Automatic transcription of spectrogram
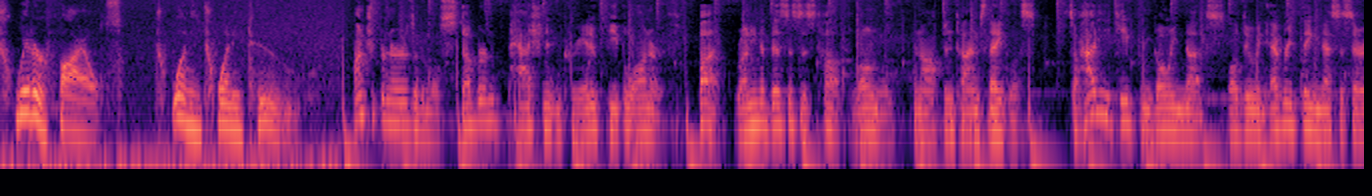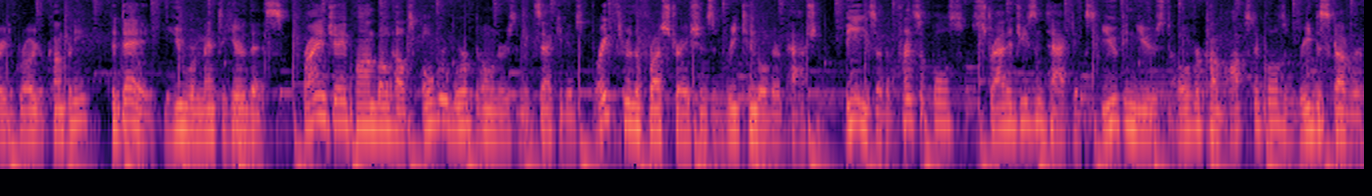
Twitter Files 2022. Entrepreneurs are the most stubborn, passionate, and creative people on earth. But running a business is tough, lonely, and oftentimes thankless. So, how do you keep from going nuts while doing everything necessary to grow your company? Today, you were meant to hear this. Brian J. Pombo helps overworked owners and executives break through the frustrations and rekindle their passion. These are the principles, strategies, and tactics you can use to overcome obstacles and rediscover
